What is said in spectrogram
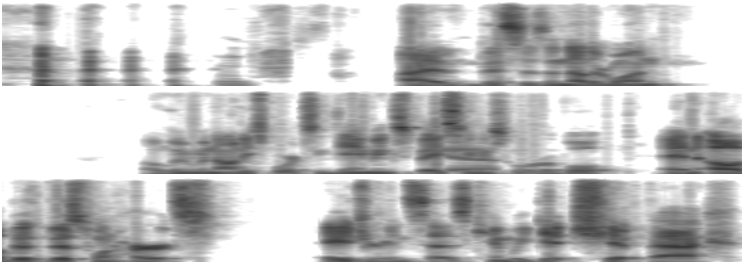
mm. uh, this is another one. Illuminati Sports and Gaming spacing yeah. is horrible. And oh, this this one hurts. Adrian says, "Can we get Chip back?"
